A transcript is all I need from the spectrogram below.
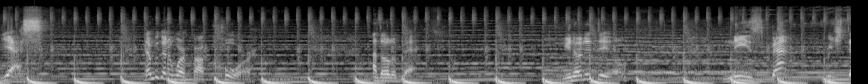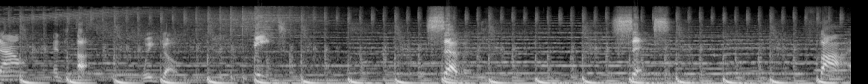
Yes. Then we're going to work our core a little bit. You know the deal. Knees bent, reach down and up. We go. Eight, seven, six, five,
